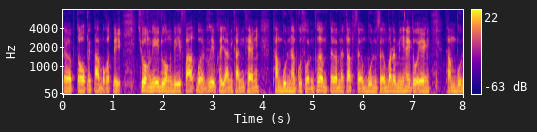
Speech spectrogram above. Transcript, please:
เติบโตไปตามปกติ ช่วงนี้ดวงดีฟ้าเปิดรีบขยันขันแข็งทำบุญทำกุศลเพิ่มเติมนะครับ เสริมบุญเสริมบารมีให้ตัวเองทำบุญ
